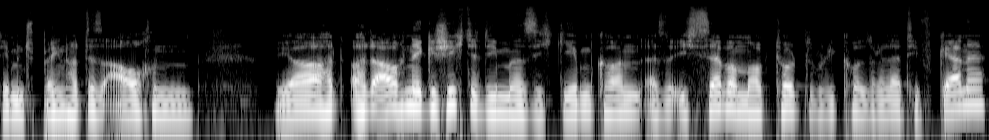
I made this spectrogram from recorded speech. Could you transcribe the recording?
dementsprechend hat das auch ein ja, hat, hat auch eine Geschichte, die man sich geben kann. Also ich selber mag Total Recall relativ gerne.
